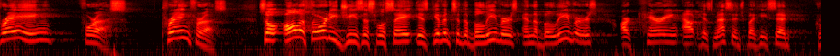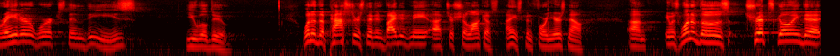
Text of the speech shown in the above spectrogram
Praying for us. Praying for us. So, all authority, Jesus will say, is given to the believers, and the believers are carrying out his message. But he said, Greater works than these you will do. One of the pastors that invited me uh, to Sri Lanka, I think it's been four years now, um, it was one of those trips going that,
